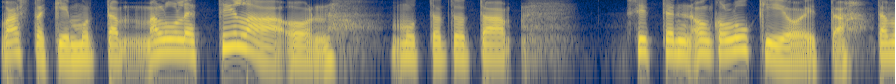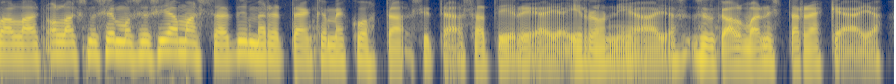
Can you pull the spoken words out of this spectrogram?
vastakin, mutta mä luulen, että tilaa on. Mutta tota, sitten onko lukijoita? Tavallaan, ollaanko me semmoisessa jamassa, että ymmärretäänkö me kohta sitä satiiria ja ironiaa ja sen kalvanista räkää ja –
